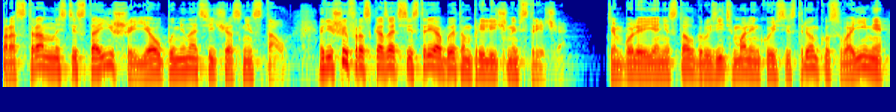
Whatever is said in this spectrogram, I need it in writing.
Про странности Стаиши я упоминать сейчас не стал, решив рассказать сестре об этом при личной встрече. Тем более я не стал грузить маленькую сестренку своими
